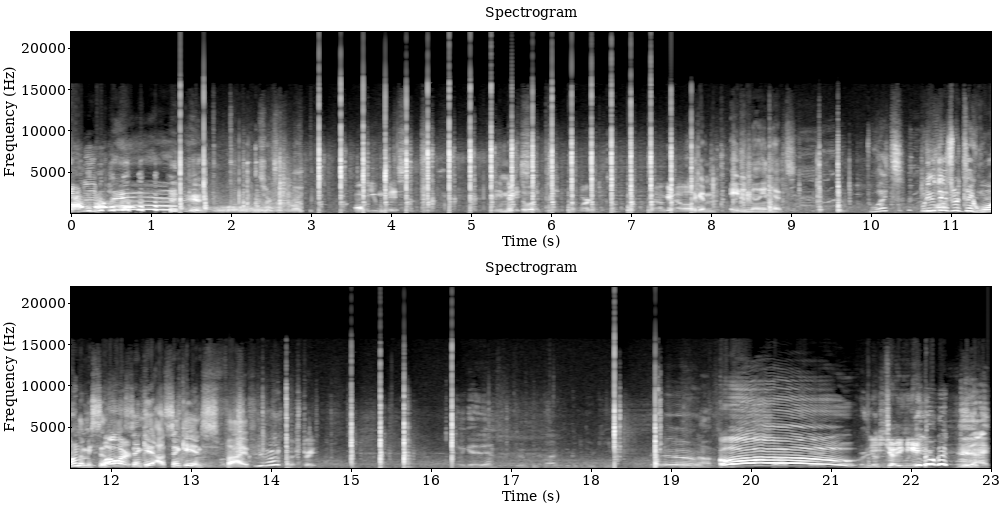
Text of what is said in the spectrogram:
on Oh, you missed. He missed the wood. It worked. I'm getting a little. Took him 80 million hits. What? What do you think it's gonna take one? Let me sit. Lower. I'll sink it. I'll sink it in s- five. Go straight. Let me get it in. Oh! Joe, you can get. Dude, I,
